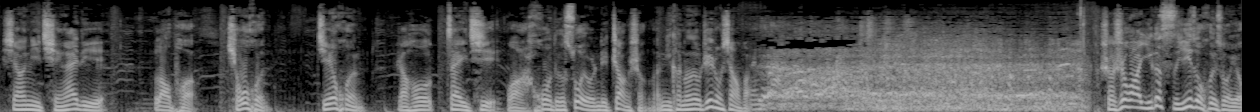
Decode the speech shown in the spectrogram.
向你亲爱的老婆求婚、结婚。然后在一起，哇，获得所有人的掌声啊！你可能有这种想法。说实话，一个司仪就会所有。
